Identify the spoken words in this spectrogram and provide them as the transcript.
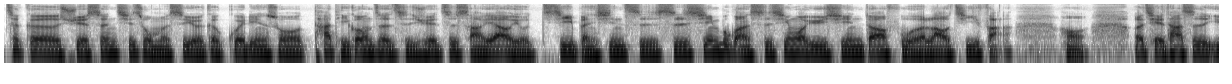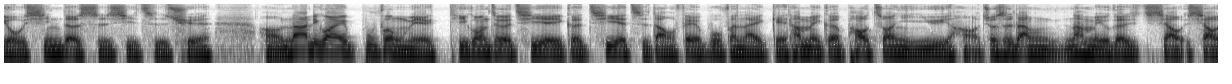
这个学生，其实我们是有一个规定说，他提供这职缺至少要有基本薪资，实薪不管实薪或预薪都要符合劳基法哦，而且他是有薪的实习职缺哦。那另外一部分，我们也提供这个企业一个企业指导费的部分，来给他们一个抛砖引玉哈，就是让他们有个小小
